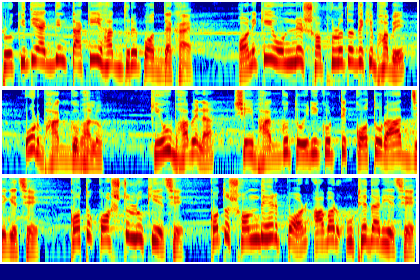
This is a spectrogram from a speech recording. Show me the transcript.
প্রকৃতি একদিন তাকেই হাত ধরে পথ দেখায়। অনেকেই অন্যের সফলতা দেখে ভাবে, ওর ভাগ্য ভালো। কেউ ভাবে না, সেই ভাগ্য তৈরি করতে কত রাত জেগেছে, কত কষ্ট লুকিয়েছে, কত সন্দেহের পর আবার উঠে দাঁড়িয়েছে।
